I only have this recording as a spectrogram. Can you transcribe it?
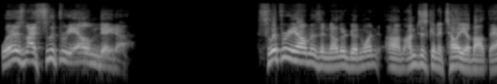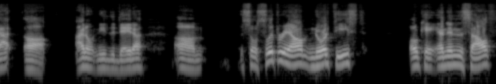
Where's my slippery elm data? Slippery elm is another good one. Um, I'm just going to tell you about that. Uh, I don't need the data. Um, so slippery elm northeast, okay, and in the south,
